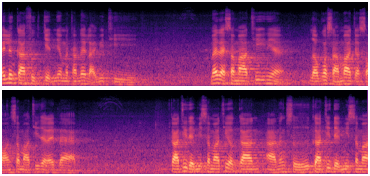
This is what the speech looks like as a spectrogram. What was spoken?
อ้เรื่องการฝึกจิตเนี่ยมันทำได้หลายวิธี แม้แต่สมาธิเนี่ยเราก็สามารถจะสอนสมาธิหลายแบบ การที่เด็กมีสมาธิกับการอ่านหนังสือ การที่เด็กมีสมา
